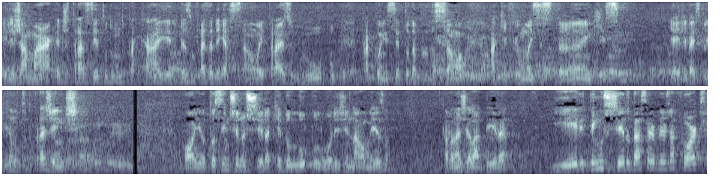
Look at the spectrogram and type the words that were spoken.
ele já marca de trazer todo mundo pra cá. E ele mesmo faz a ligação, aí traz o grupo pra conhecer toda a produção, ó. Aqui filmam esses tanques. E aí ele vai explicando tudo pra gente. Ó, e eu tô sentindo o cheiro aqui do lúpulo original mesmo. Tava na geladeira. E ele tem o cheiro da cerveja forte.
